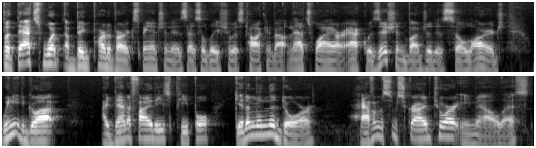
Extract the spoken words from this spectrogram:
But that's what a big part of our expansion is, as Alicia was talking about, and that's why our acquisition budget is so large. We need to go out, identify these people, get them in the door, have them subscribe to our email list,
